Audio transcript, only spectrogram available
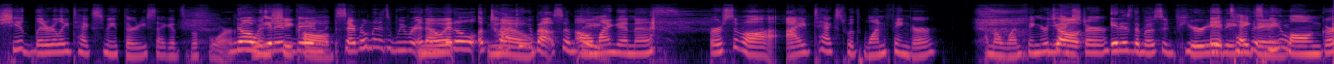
She had literally texted me 30 seconds before. no, when it she had been called. several minutes. We were in No, the it- middle of talking no. about oh something. Oh my goodness. First of all, I text with one finger. I'm a one finger texter. it is the most infuriating It takes me longer,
